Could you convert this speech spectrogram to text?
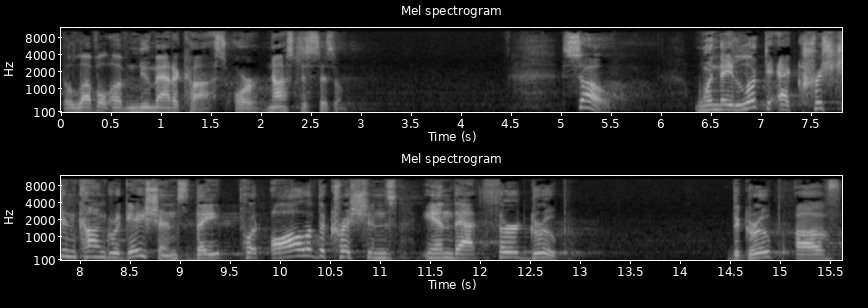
the level of pneumatikos or Gnosticism. So, when they looked at Christian congregations, they put all of the Christians in that third group, the group of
